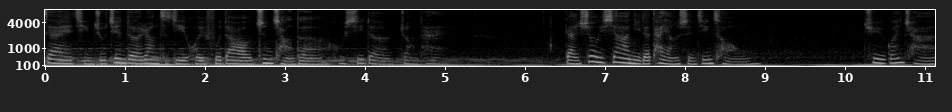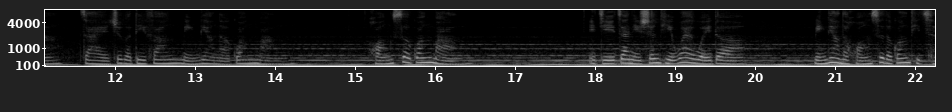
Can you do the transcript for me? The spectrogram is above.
在，请逐渐的让自己恢复到正常的呼吸的状态，感受一下你的太阳神经丛，去观察在这个地方明亮的光芒，黄色光芒，以及在你身体外围的明亮的黄色的光体层，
